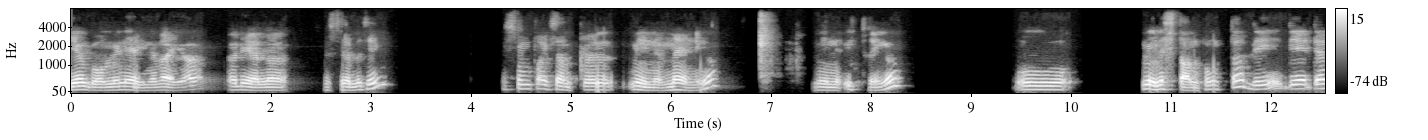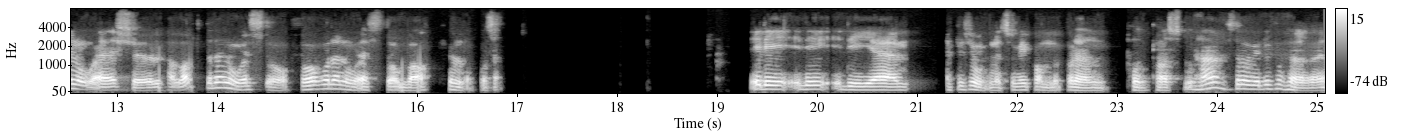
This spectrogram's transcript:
i å gå mine egne veier når det gjelder spesielle ting. Som f.eks. mine meninger, mine ytringer. Og mine standpunkter de, de, det er noe jeg sjøl har valgt, og det er noe jeg står for, og det er noe jeg står bak 100 I de, de, de uh, episodene som vi kommer på den podkasten her, så vil du få høre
